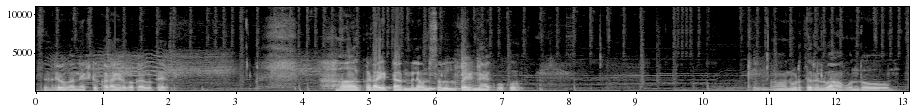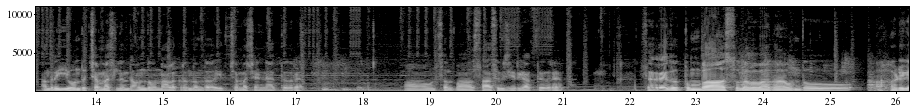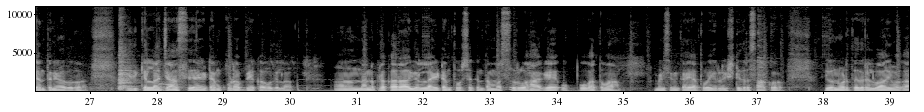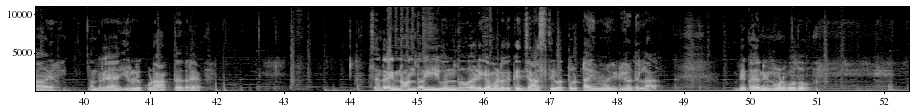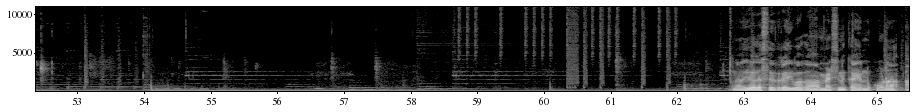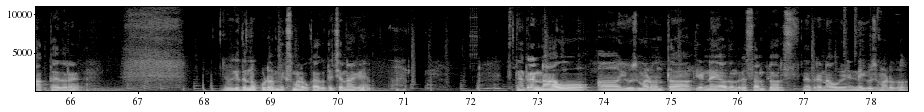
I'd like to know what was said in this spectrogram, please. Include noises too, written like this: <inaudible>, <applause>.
ಸ್ನೇಹಿತರೆ ಇವಾಗ ನೆಕ್ಸ್ಟ್ ಕಡಾಯಿ ಇಡಬೇಕಾಗುತ್ತೆ. ಕಡಾಯಿ ಇಟ್ಟಾದ್ಮೇಲೆ ಒಂದು ಸ್ವಲ್ಪ ಎಣ್ಣೆ ಹಾಕ್ಬೇಕು. ನೋಡ್ತಿರಲ್ವಾ? ಒಂದು, ಅಂದರೆ ಈ ಒಂದು ಚಮಚಲಿಂದ ಒಂದು ನಾಲ್ಕರಿಂದ ಒಂದು ಐದು ಚಮಚ ಎಣ್ಣೆ ಹಾಕ್ತಿದ್ದಾರೆ ಒಂದು ಸ್ವಲ್ಪ ಸಾಸಿವೆ ಜೀರಿಗೆ ಹಾಕ್ತಿದ್ದಾರೆ ಸ್ನೇಹಿತರೆ, ಇದು ತುಂಬ ಸುಲಭವಾದ ಒಂದು ಅಡುಗೆ ಅಂತಲೇ ಹೇಳ್ಬೋದು. ಇದಕ್ಕೆಲ್ಲ ಜಾಸ್ತಿ ಐಟಮ್ ಕೂಡ ಬೇಕಾಗೋದಿಲ್ಲ. ನನ್ನ ಪ್ರಕಾರ ಎಲ್ಲ ಐಟಮ್ ತೋರ್ಸೋಕ್ಕಿಂತ ಮೊಸರು, ಹಾಗೆ ಉಪ್ಪು ಅಥವಾ ಮೆಣಸಿನಕಾಯಿ ಅಥವಾ ಈರುಳ್ಳಿ ಇಷ್ಟಿದ್ರೆ ಸಾಕು. ಇವಾಗ ನೋಡ್ತಾ ಇದ್ರಲ್ವಾ, ಇವಾಗ ಅಂದರೆ ಈರುಳ್ಳಿ ಕೂಡ ಹಾಕ್ತಾಯಿದ್ದಾರೆ ಸ್ನೇಹಿತರೆ, ಇನ್ನೂ ಒಂದು ಈ ಒಂದು ಅಡುಗೆ ಮಾಡೋದಕ್ಕೆ ಜಾಸ್ತಿ ಇವತ್ತು ಟೈಮು ಹಿಡಿಯೋದಿಲ್ಲ. ಬೇಕಾದ್ರೆ ನೀವು ನೋಡ್ಬೋದು. ಇವಾಗ ಸ್ನೇಹಿತರೆ, ಇವಾಗ ಮೆಣಸಿನಕಾಯಿಯನ್ನು ಕೂಡ ಹಾಕ್ತಾ ಇದ್ದಾರೆ ಇವಾಗ ಇದನ್ನು ಕೂಡ ಮಿಕ್ಸ್ ಮಾಡಬೇಕಾಗುತ್ತೆ ಚೆನ್ನಾಗಿ. ಸ್ನೇಹಿತರೆ, ನಾವು ಯೂಸ್ ಮಾಡುವಂಥ ಎಣ್ಣೆ ಯಾವುದಂದರೆ ಸನ್ಫ್ಲವರ್ ಸ್ನೇಹಿತರೆ, ನಾವು ಎಣ್ಣೆ ಯೂಸ್ ಮಾಡೋದು.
